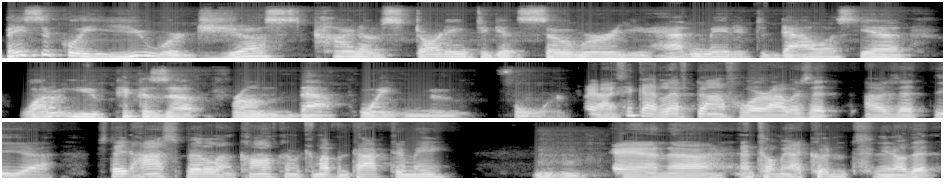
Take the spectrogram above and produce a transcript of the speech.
basically you were just kind of starting to get sober. You hadn't made it to Dallas yet. Why don't you pick us up from that point and move forward? I think I left off where I was at. I was at the uh, state hospital, and Conklin come up and talk to me, hmm and uh, and told me I couldn't. You know that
